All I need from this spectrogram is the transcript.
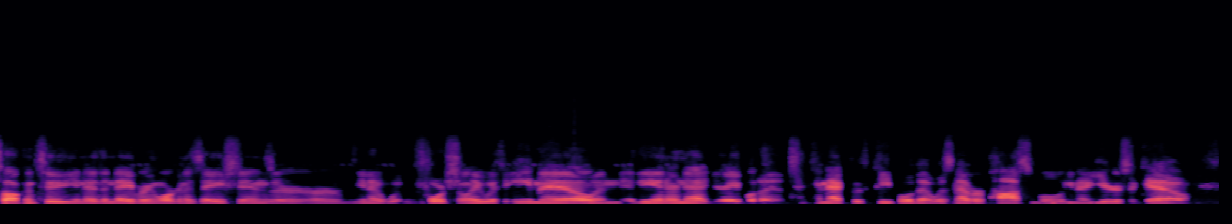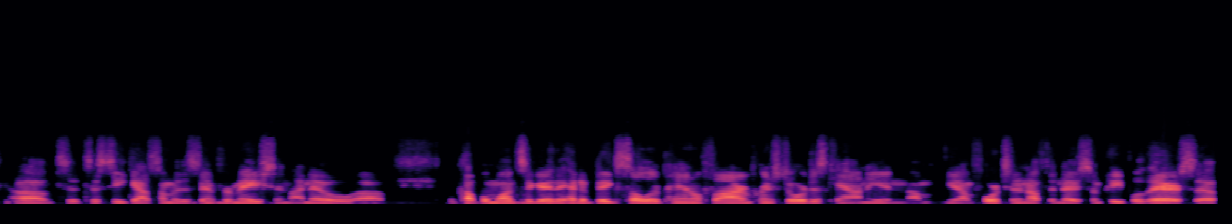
talking to you know the neighboring organizations or, or, you know fortunately with email and the internet you're able to, to connect with people that was never possible you know years ago uh, to, to seek out some of this information. I know uh, a couple months ago they had a big solar panel fire in prince george's county and i'm you know i'm fortunate enough to know some people there so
